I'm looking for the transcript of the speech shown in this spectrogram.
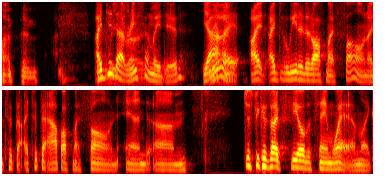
month. And I did recharge. that recently, dude. Yeah, really? I, I I deleted it off my phone. I took the I took the app off my phone, and um, just because I feel the same way. I'm like,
